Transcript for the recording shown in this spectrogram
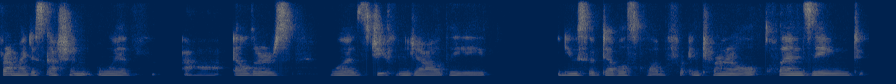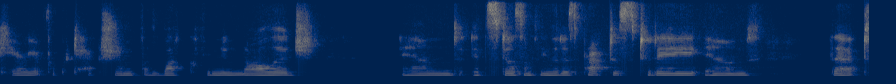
from my discussion with uh, elders was Jiao, the use of Devil's Club for internal cleansing, to carry it for protection, for luck, for new knowledge. And it's still something that is practiced today and that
